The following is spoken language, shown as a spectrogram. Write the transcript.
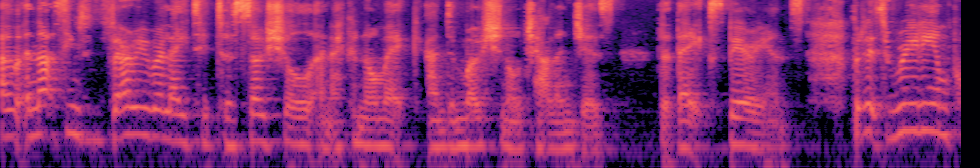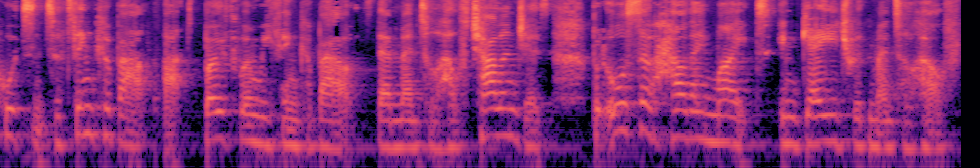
Um, and that seems very related to social and economic and emotional challenges that they experience. But it's really important to think about that, both when we think about their mental health challenges, but also how they might engage with mental health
